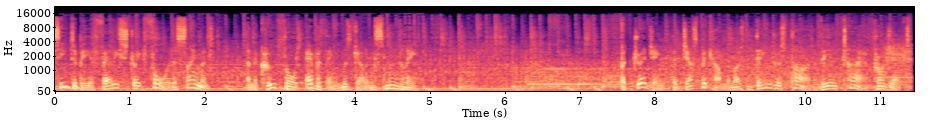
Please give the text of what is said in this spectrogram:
seemed to be a fairly straightforward assignment, and the crew thought everything was going smoothly. But dredging had just become the most dangerous part of the entire project.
